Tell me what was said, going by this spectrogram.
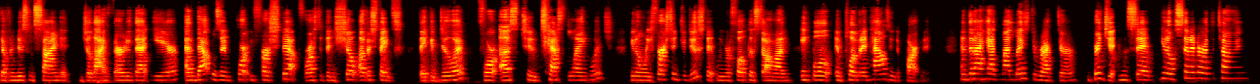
Governor Newsom signed it July 3rd of that year. And that was an important first step for us to then show other states they could do it, for us to test language. You know, when we first introduced it, we were focused on equal employment and housing department. And then I had my ledge director, Bridget, who said, you know, Senator at the time,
